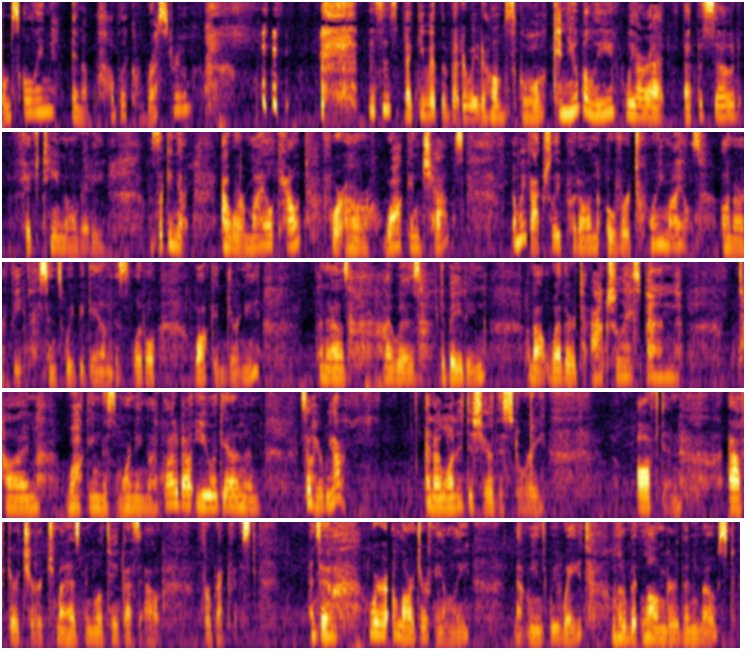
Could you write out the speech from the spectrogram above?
homeschooling in a public restroom? this is Becky with a better way to homeschool. Can you believe we are at episode 15 already? I was looking at our mile count for our walk and chats, and we've actually put on over 20 miles on our feet since we began this little walk in journey. And as I was debating about whether to actually spend time walking this morning, I thought about you again, and so here we are. And I wanted to share this story. Often after church, my husband will take us out for breakfast. And so we're a larger family. That means we wait a little bit longer than most.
